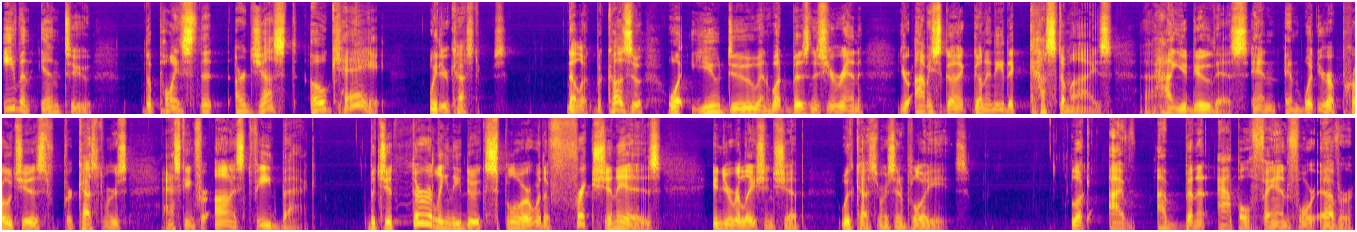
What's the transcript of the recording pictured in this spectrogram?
even into the points that are just okay with your customers. Now, look, because of what you do and what business you're in, you're obviously going to, need to customize uh, how you do this and, and what your approach is for customers asking for honest feedback. But you thoroughly need to explore where the friction is in your relationship with customers and employees. Look, I've, I've been an Apple fan forever.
